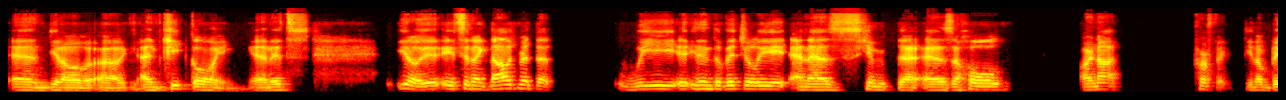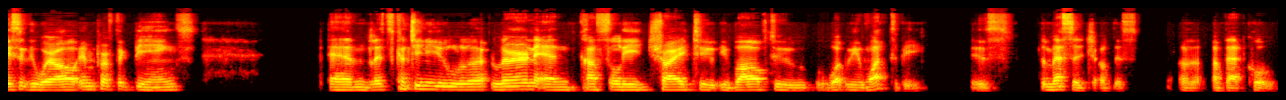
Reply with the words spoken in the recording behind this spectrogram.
and you know, uh, and keep going. And it's, you know, it, it's an acknowledgement that we individually and as hum, as a whole are not perfect. You know, basically we're all imperfect beings. And let's continue to learn and constantly try to evolve to what we want to be is the message of this of, of that quote.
